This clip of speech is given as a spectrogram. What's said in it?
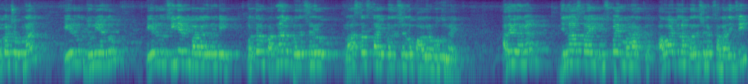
ఒకరి చొప్పున ఏడుగురు జూనియర్లు ఏడుగురు సీనియర్ విభాగాల నుండి మొత్తం పద్నాలుగు ప్రదర్శనలు రాష్ట్ర స్థాయి ప్రదర్శనలో పాల్గొనబోతున్నాయి. అదేవిధంగా జిల్లా స్థాయి ఇన్స్పైర్ మనాక్ అవార్డుల ప్రదర్శనకు సంబంధించి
